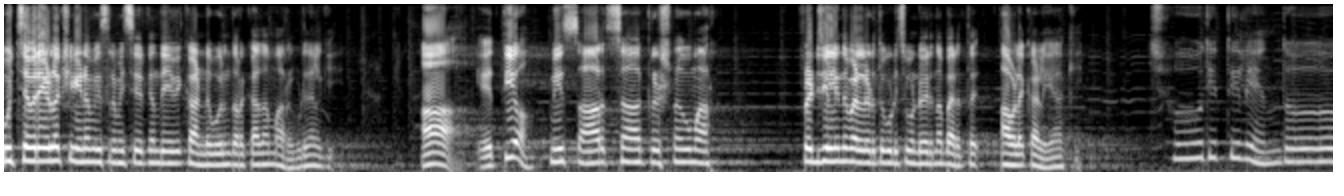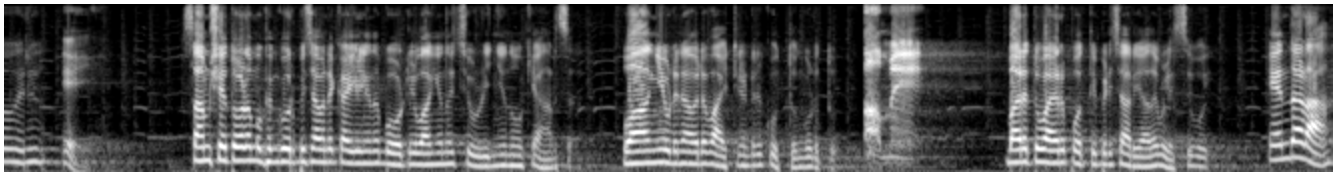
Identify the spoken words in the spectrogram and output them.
ഉച്ചവരെയുള്ള ക്ഷീണം വിശ്രമിച്ചിരിക്കുന്ന ദേവി കണ്ണുപോലും തുറക്കാതെ മറുപടി നൽകി. ആ എത്തിയോ? മിസ് ആർച്ച കൃഷ്ണകുമാർ. ഫ്രിഡ്ജിൽ നിന്ന് വെള്ളമെടുത്ത് കുടിച്ചു കൊണ്ടുവരുന്ന ഭരത്ത് അവളെ കളിയാക്കി. ചോദ്യത്തിൽ എന്തോ ഒരു ഏയ്. സംശയത്തോടെ മുഖം കൂർപ്പിച്ച് അവന്റെ കയ്യിൽ നിന്ന് ബോട്ടിൽ വാങ്ങി ഒന്ന് ചുഴിഞ്ഞു നോക്കി ആർച്ച്. വാങ്ങിയ ഉടനെ അവന്റെ വയറ്റിനിട്ടൊരു കുത്തും കൊടുത്തു. അമ്മേ! ഭരത്ത് വയറ് പൊത്തിപ്പിടിച്ച് അറിയാതെ വിളിച്ചു പോയി. എന്താടാ?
